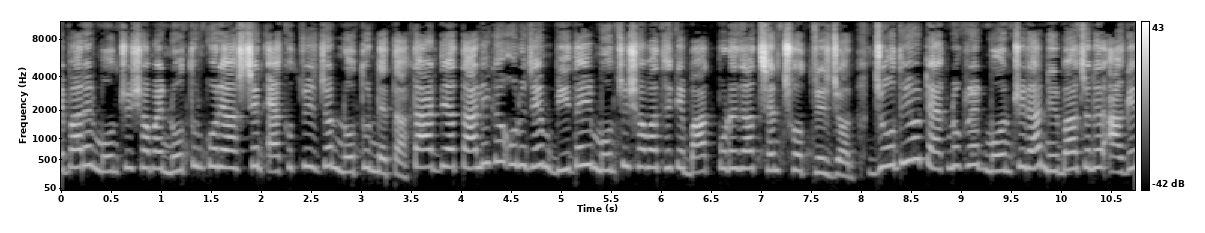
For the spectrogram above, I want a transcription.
এবারের মন্ত্রিসভায় নতুন করে আসছেন একত্রিশ জন নতুন নেতা। তার দেয়া তালিকা অনুযায়ী বিদায়ী মন্ত্রিসভা থেকে বাদ পড়ে যাচ্ছেন ছত্রিশ জন। যদিও টেকনোক্রেট মন্ত্রীরা নির্বাচনের আগে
